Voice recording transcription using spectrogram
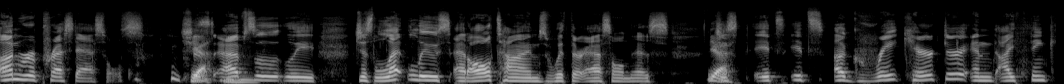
unrepressed assholes. just Yeah. Mhm. absolutely just let loose at all times with their assholeness. yeah. Just it's it's a great character, and I think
